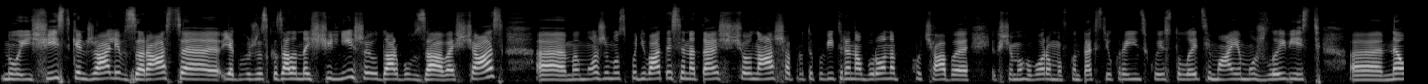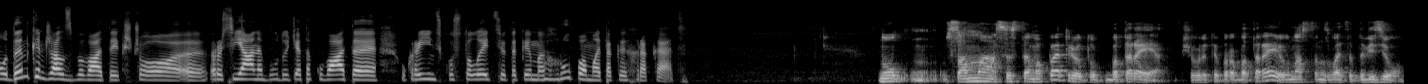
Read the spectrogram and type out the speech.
Ну і шість кінжалів зараз. Це як ви вже сказали, найщільніший удар був за весь час. Е, ми можемо сподіватися на те, що наша протиповітряна оборона, хоча б якщо ми говоримо в контексті української столиці, має можливість е, не один кинжал збивати, якщо росіяни будуть атакувати українську столицю такими групами таких ракет. Ну, сама система Петріоту, батарея, якщо говорити про батарею, у нас це називається дивізіон.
